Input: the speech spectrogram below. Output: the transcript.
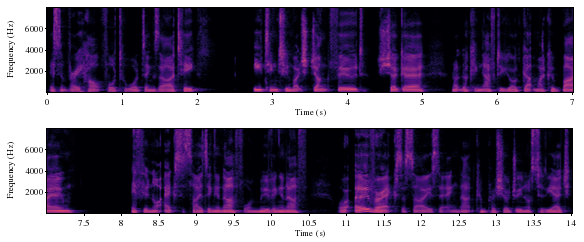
isn't very helpful towards anxiety, eating too much junk food, sugar, not looking after your gut microbiome, if you're not exercising enough or moving enough, or over exercising, that can push your adrenals to the edge,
